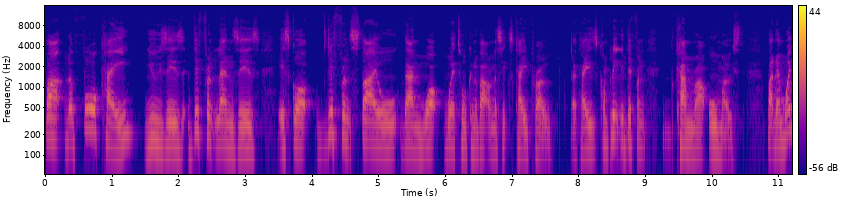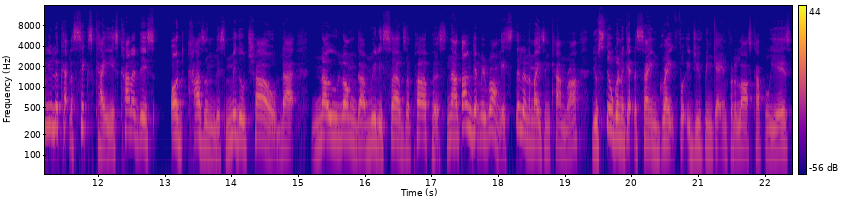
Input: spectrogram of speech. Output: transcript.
But the 4K uses different lenses. It's got different style than what we're talking about on the 6K Pro. Okay, it's completely different camera almost. But then when you look at the 6K, it's kind of this odd cousin, this middle child that no longer really serves a purpose. Now, don't get me wrong, it's still an amazing camera. You're still going to get the same great footage you've been getting for the last couple years.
